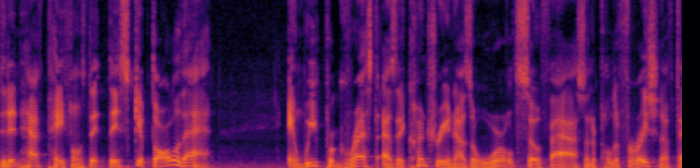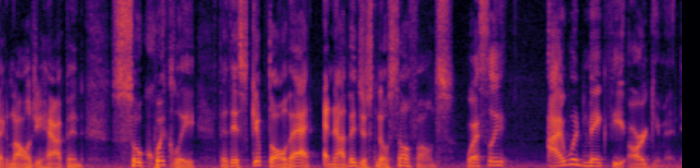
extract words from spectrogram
They didn't have payphones. They, they skipped all of that. And we progressed as a country and as a world so fast, and the proliferation of technology happened so quickly that they skipped all that, and now they just know cell phones. Wesley, I would make the argument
